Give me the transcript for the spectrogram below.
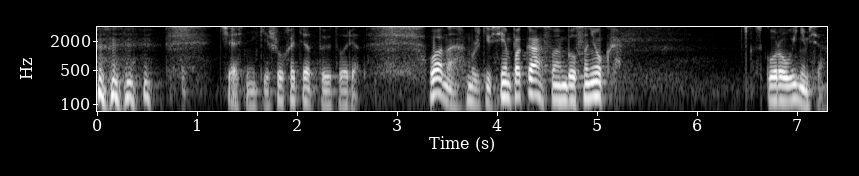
Частники, что хотят, то и творят. Ладно, мужики, всем пока. С вами был Санек. Скоро увидимся.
